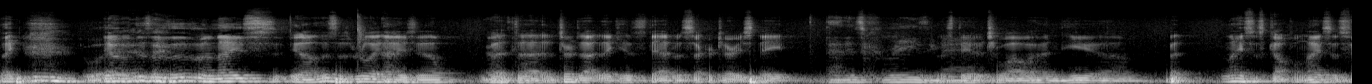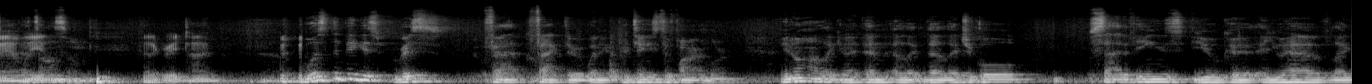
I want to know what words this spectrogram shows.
like you know this is this is a nice, you know, this is really nice, you know. But uh, it turns out like his dad was Secretary of State, That is crazy, the man. state of Chihuahua, and he, um, but nicest couple, nicest family, That's awesome. had a great time. What's the biggest risk fa- factor when it pertains to fire alarm? You know how like an, an ele- the electrical side of things, you could you have like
